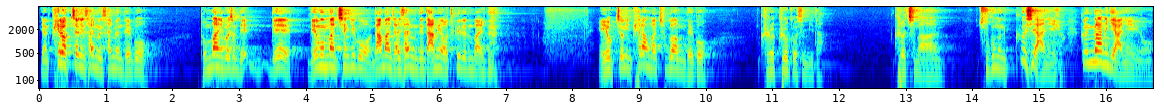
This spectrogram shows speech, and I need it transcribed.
그냥 쾌락적인 삶을 살면 되고, 돈 많이 벌어서 내, 내, 내 몸만 챙기고, 나만 잘 살면 돼. 남이 어떻게 되든 말든. 애욕적인 쾌락만 추구하면 되고, 그럴, 그럴 것입니다. 그렇지만, 죽음은 끝이 아니에요. 끝나는 게 아니에요.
